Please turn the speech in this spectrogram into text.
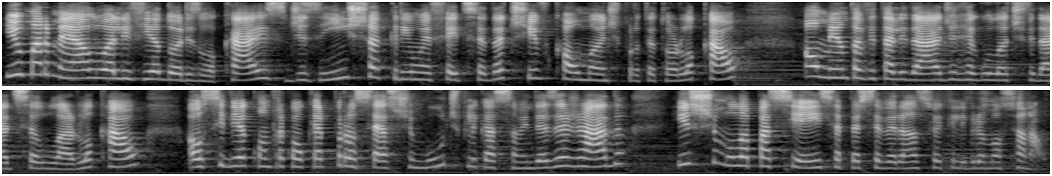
E o marmelo alivia dores locais, desincha, cria um efeito sedativo, calmante e protetor local, aumenta a vitalidade e regula a atividade celular local, auxilia contra qualquer processo de multiplicação indesejada e estimula a paciência, a perseverança e o equilíbrio emocional.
